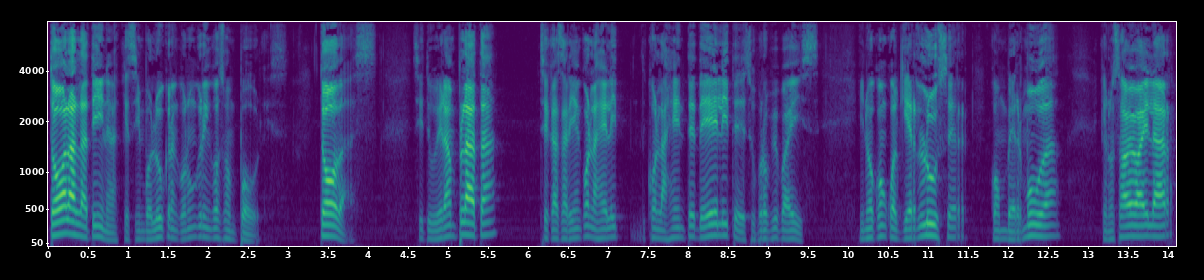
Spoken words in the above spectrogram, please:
Todas las latinas que se involucran con un gringo son pobres. Todas. Si tuvieran plata, se casarían con la, con la gente de élite de su propio país. Y no con cualquier loser, con bermuda, que no sabe bailar,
